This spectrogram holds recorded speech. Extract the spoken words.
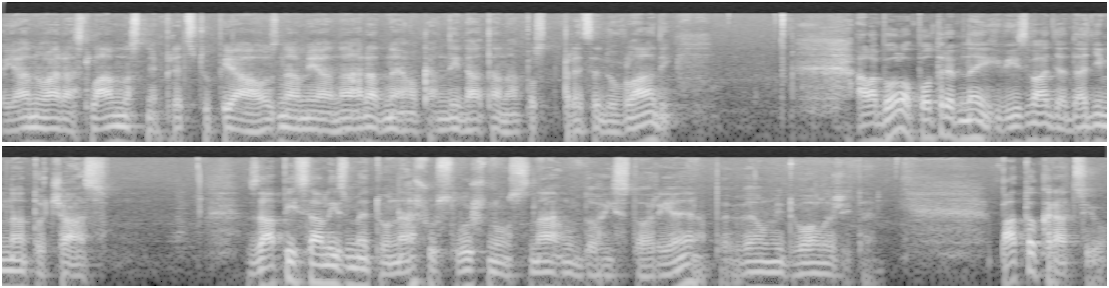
januára slávnostne predstúpia a oznámia náhradného kandidáta na post predsedu vlády. Ale bolo potrebné ich vyzvať a dať im na to čas. Zapísali sme tu našu slušnú snahu do histórie a to je veľmi dôležité. Patokraciu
